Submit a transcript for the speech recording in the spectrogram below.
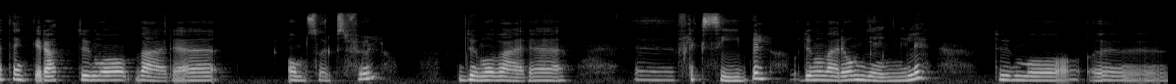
Jeg tenker at du må være omsorgsfull. Du må være eh, fleksibel. Du må være omgjengelig. Du må eh,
